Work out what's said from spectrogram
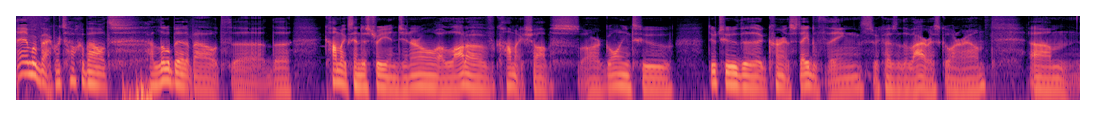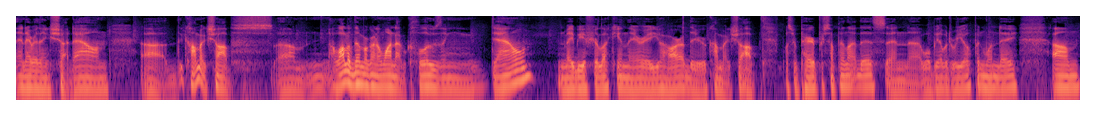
And we're back. We're talk about a little bit about uh, the comics industry in general. A lot of comic shops are going to, due to the current state of things, because of the virus going around um, and everything shut down. Uh, the comic shops, um, a lot of them are going to wind up closing down maybe if you're lucky in the area you are, your comic shop was prepared for something like this and uh, will be able to reopen one day. Um,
